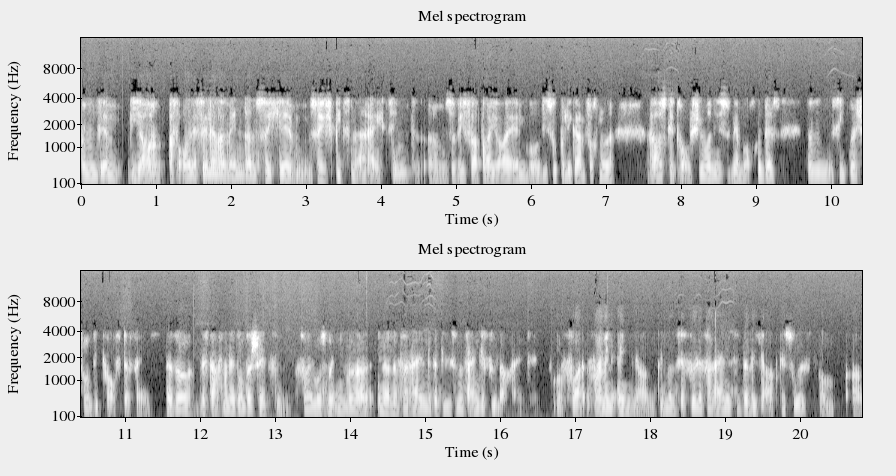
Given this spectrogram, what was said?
Ähm, ja, auf alle Fälle, aber wenn dann solche, solche Spitzen erreicht sind, ähm, so wie vor ein paar Jahren eben, wo die Superliga einfach nur rausgedroschen worden ist, wir machen das, dann sieht man schon die Kraft der Fans. Also das darf man nicht unterschätzen. Vor allem muss man immer in einen Verein mit einem gewissen Feingefühl auch reingehen. Vor, vor allem in England. Ich meine, sehr viele Vereine sind welche outgesourced, haben äh,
